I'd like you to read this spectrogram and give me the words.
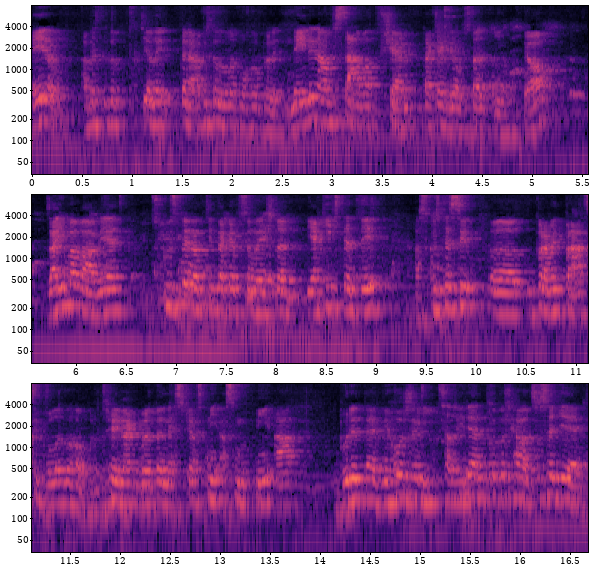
Jenom, abyste to chtěli, teda abyste tohle pochopili, nejde nám vstávat všem, tak jak je ostatní. Jo? Zajímavá věc, zkuste nad tím také přemýšlet, jaký jste ty a zkuste si uh, upravit práci podle toho, protože jinak budete nešťastný a smutný a budete vyhořelí celý den, protože hele, co se děje?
